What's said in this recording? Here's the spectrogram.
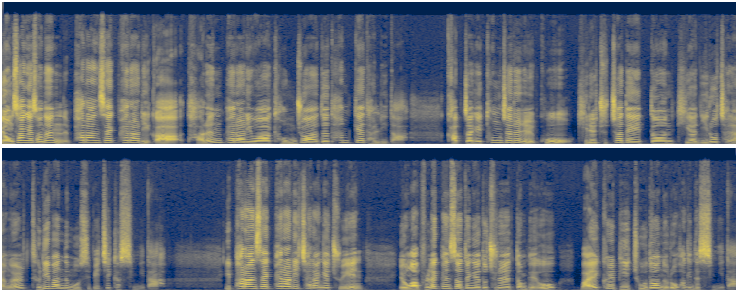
영상에서는 파란색 페라리가 다른 페라리와 경주하듯 함께 달리다 갑자기 통제를 잃고 길에 주차돼 있던 기아 니로 차량을 들이받는 모습이 찍혔습니다. 이 파란색 페라리 차량의 주인, 영화 블랙팬서 등에도 출연했던 배우 마이클 비 조던으로 확인됐습니다.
